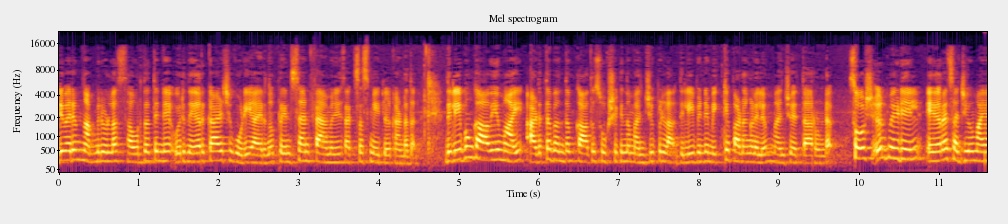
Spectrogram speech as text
ഇരുവരും തമ്മിലുള്ള സൗഹൃദത്തിന്റെ ഒരു നേർക്കാഴ്ച കൂടിയായിരുന്നു പ്രിൻസ് ആൻഡ് ഫാമിലി സക്സസ് മീറ്റിൽ കണ്ടത്. ദിലീപും കാവ്യയുമായി അടുത്ത ബന്ധം കാത്തു സൂക്ഷിക്കുന്ന മഞ്ജു പിള്ള ദിലീപിന്റെ മിക്ക പടങ്ങളിലും മഞ്ജു എത്താറുണ്ട്. സോഷ്യൽ മീഡിയയിൽ ഏറെ സജീവമായ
